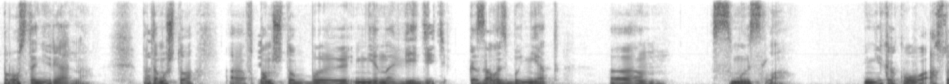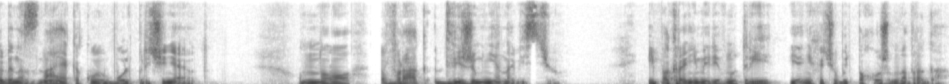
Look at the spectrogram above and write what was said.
Просто нереально. Потому что э, в том, чтобы ненавидеть, казалось бы, нет э, смысла никакого, особенно зная, какую боль причиняют. Но враг движим ненавистью. И, по крайней мере, внутри я не хочу быть похожим на врага.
